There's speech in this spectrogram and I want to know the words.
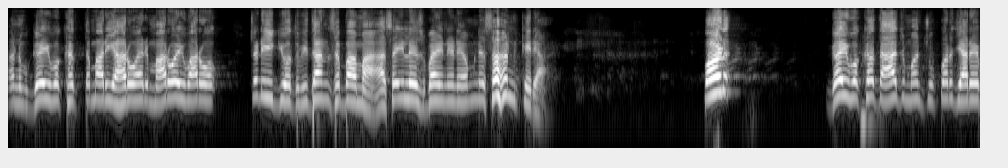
અને ગઈ વખત તમારી હારોહારી મારોય વારો ચડી ગયો તો વિધાનસભામાં. આ શૈલેષભાઈ ને અમને સહન કર્યા. પણ ગઈ વખત આજ મંચ ઉપર જ્યારે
